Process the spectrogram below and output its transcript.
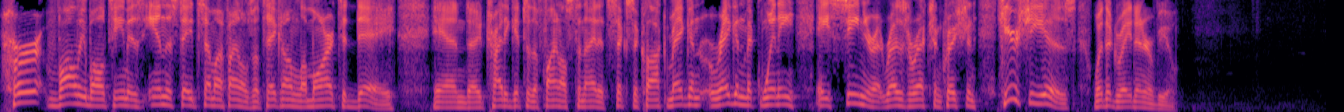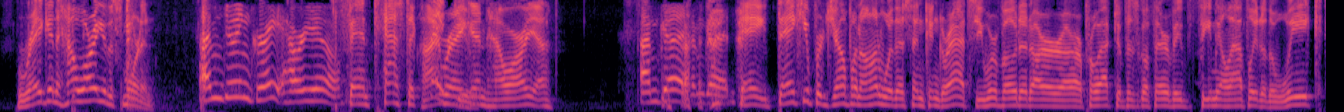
Her volleyball team is in the state semifinals. They'll take on Lamar today and uh, try to get to the finals tonight at six o'clock. Megan Reagan McWinney, a senior at Resurrection Christian. Here she is with a great interview. Reagan, how are you this morning? I'm doing great. How are you? Fantastic. Hi, Thank Reagan. You. How are you? I'm good. I'm good. hey, thank you for jumping on with us and congrats. You were voted our, our proactive physical therapy female athlete of the week.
